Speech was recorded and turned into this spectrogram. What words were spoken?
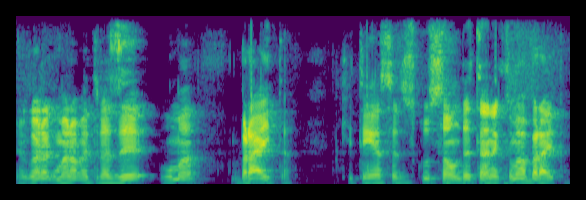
Agora a Gemara vai trazer uma braita, que tem essa discussão. Detalhe, que tem uma braita.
